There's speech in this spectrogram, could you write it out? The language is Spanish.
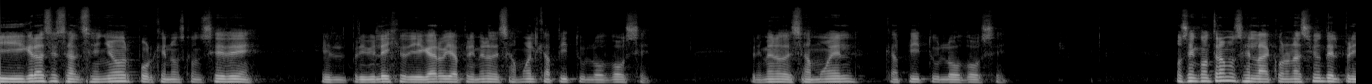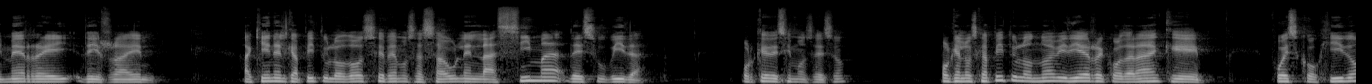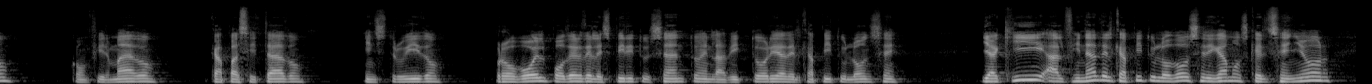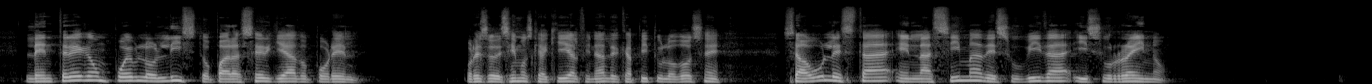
Y gracias al Señor porque nos concede el privilegio de llegar hoy a primero de Samuel capítulo 12. Primero de Samuel capítulo 12. Nos encontramos en la coronación del primer rey de Israel. Aquí en el capítulo 12 vemos a Saúl en la cima de su vida. ¿Por qué decimos eso? Porque en los capítulos 9 y 10 recordarán que fue escogido, confirmado, capacitado, instruido, probó el poder del Espíritu Santo en la victoria del capítulo 11. Y aquí, al final del capítulo 12, digamos que el Señor le entrega un pueblo listo para ser guiado por Él. Por eso decimos que aquí, al final del capítulo 12, Saúl está en la cima de su vida y su reino.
